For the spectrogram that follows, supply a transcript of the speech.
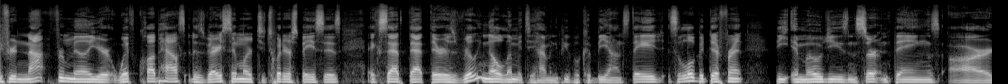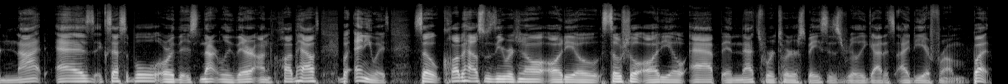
If you're not familiar with Clubhouse, it is very similar to Twitter Spaces, except that there is really no limit to how many people could be on stage. It's a little bit different. The emojis and certain things are not as accessible, or it's not really there on Clubhouse. But, anyways, so Clubhouse was the original audio, social audio app, and that's where Twitter Spaces really got its idea from. But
